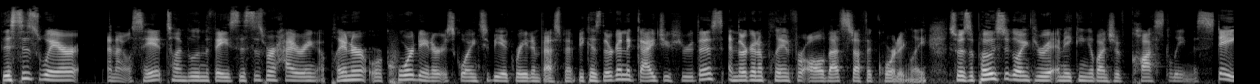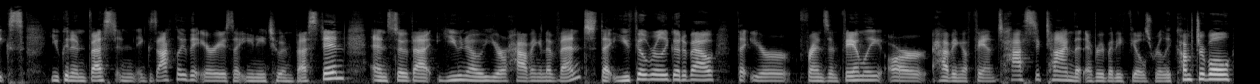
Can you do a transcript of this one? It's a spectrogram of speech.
This is where, and I will say it till I'm blue in the face, this is where hiring a planner or coordinator is going to be a great investment because they're going to guide you through this and they're going to plan for all of that stuff accordingly. So as opposed to going through it and making a bunch of costly mistakes, you can invest in exactly the areas that you need to invest in. And so that you know you're having an event that you feel really good about, that your friends and family are having a fantastic time, that everybody feels really comfortable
